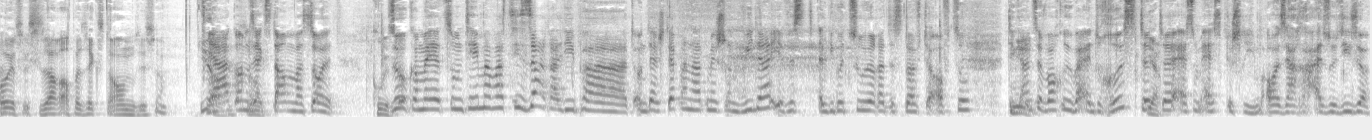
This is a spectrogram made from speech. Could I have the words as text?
So, jetzt ist die Sache auch bei sechs Daumen, siehst du? ja, komm, so. sechs Daumen, was soll. Cool. So, kommen wir jetzt zum Thema, was die Sarah lieb hat. Und der Stefan hat mir schon wieder, ihr wisst, liebe Zuhörer, das läuft ja oft so, die ganze Woche über entrüstete Ja. SMS geschrieben. Oh, Sarah, also diese.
